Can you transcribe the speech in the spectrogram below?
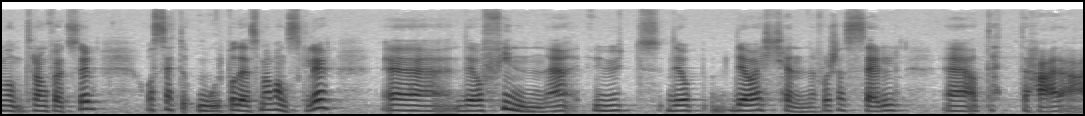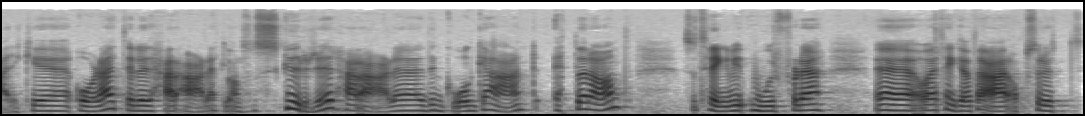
en trang fødsel, å sette ord på det som er vanskelig. Eh, det å finne ut Det å, det å erkjenne for seg selv eh, at dette her er ikke ålreit, eller her er det et eller annet som skurrer, her er det, det går gærent, et eller annet. Så trenger vi ord for det. Og jeg tenker at det er absolutt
